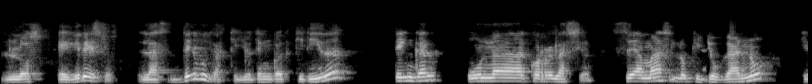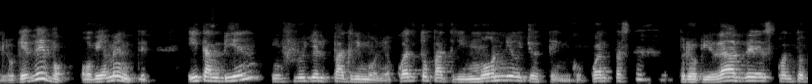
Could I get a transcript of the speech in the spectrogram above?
los egresos, las deudas que yo tengo adquiridas, tengan una correlación, sea más lo que yo gano que lo que debo, obviamente. Y también influye el patrimonio. ¿Cuánto patrimonio yo tengo? ¿Cuántas propiedades? ¿Cuánto?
